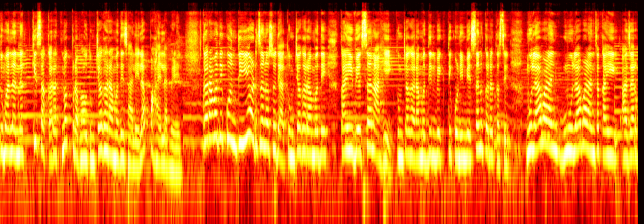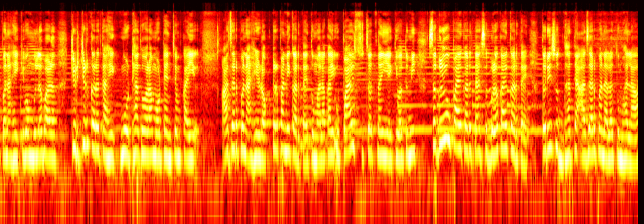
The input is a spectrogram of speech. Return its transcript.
तुम्हाला नक्की सकारात्मक प्रभाव तुमच्या घरामध्ये झालेला पाहायला मिळेल. घरामध्ये कोणतीही अडचण असू द्या. तुमच्या घरामध्ये काही व्यसन आहे. तुमच्या घरामधील व्यक्ती कोणी व्यसन करत असेल. मुलाबाळां मुलाबाळांचा काही आजारपण आहे किंवा मुलं बाळं चिडचिड करत आहे. मोठ्या थोरा मोठ्यांचे काही आजारपण आहे. डॉक्टर पाणी करताय. तुम्हाला काही उपाय सुचत नाही आहे किंवा तुम्ही सगळे उपाय करताय सगळं काय करताय तरीसुद्धा त्या आजारपणाला तुम्हाला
